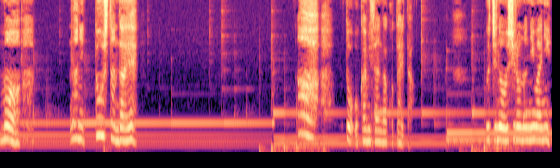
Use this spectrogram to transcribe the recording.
まあ、何、どうしたんだえああ、とおかみさんが答えた。うちの後ろの庭に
